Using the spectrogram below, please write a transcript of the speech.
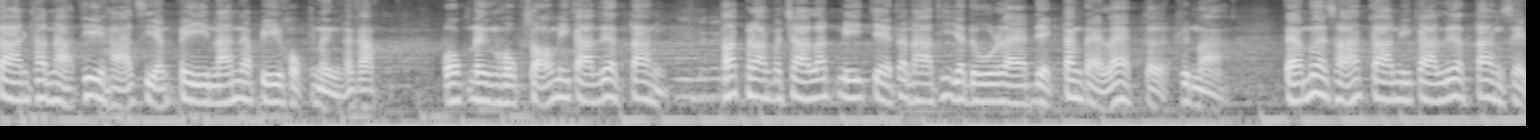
การณ์ขณะที่หาเสียงปีนั้นนะปี 61 นะครับ 61 62 มีการเลือกตั้งพรรคพลังประชารัฐมีเจตนาที่จะดูแลเด็กตั้งแต่แรกเกิดขึ้นมา แต่เมื่อสถานการณ์มีการเลือกตั้งเสร็จ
